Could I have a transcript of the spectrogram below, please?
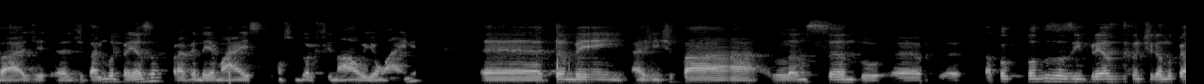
é, digitalizando a empresa para vender mais para o consumidor final e online. É, também a gente está lançando, é, é tá to, todas as empresas estão tirando o pé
